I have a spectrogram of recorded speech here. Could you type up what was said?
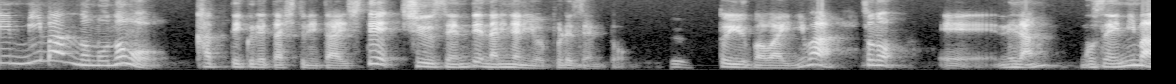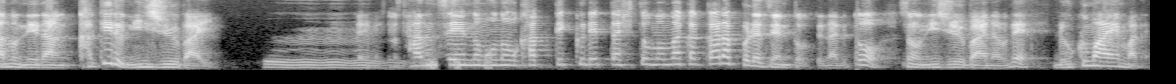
円未満のものを買ってくれた人に対して、抽選で何々をプレゼントうん。という場合には、その、えー値段、5000円未満の値段？かける20倍、うんうんうんうんうん。3000円のものを買ってくれた人の中からプレゼントってなると、その20倍なので、6万円まで。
